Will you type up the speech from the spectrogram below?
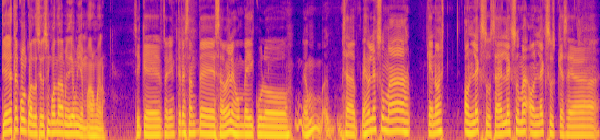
tiene que estar con 450 a medio millón, más o menos. Así que sería interesante saber. Es un vehículo. Es un, o sea, es el Lexus más. Que no es on Lexus. O sea, es el Lexus más on Lexus que sea.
